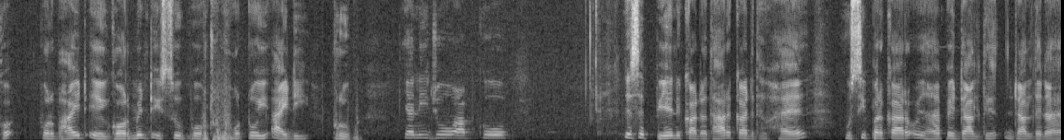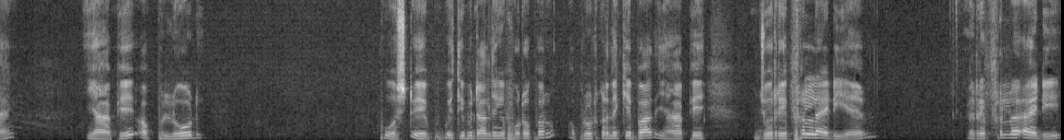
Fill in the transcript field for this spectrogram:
provide a government issue photo ID proof यानी जो आपको, जैसे पेन कार्ड आधार कार्ड है, उसी प्रकार यहाँ पे डाल दे, डाल देना है। यहाँ पे अपलोड पोस्ट इसी पर डाल देंगे फ़ोटो पर। अपलोड करने के बाद यहाँ पे जो रेफरल आईडी है रेफरल आईडी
